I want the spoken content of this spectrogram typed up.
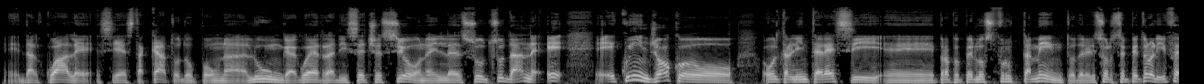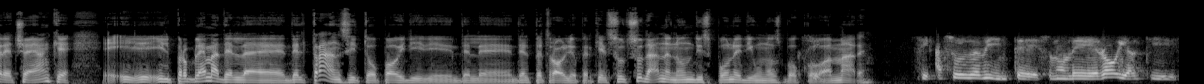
eh, dal quale si è staccato dopo una lunga guerra di secessione il Sud Sudan e, e qui in gioco, oltre agli interessi eh, proprio per lo sfruttamento delle risorse petrolifere, c'è anche eh, il, problema del, del, transito poi di, di, delle, del petrolio, perché il Sud Sudan non dispone di uno sbocco sì. a mare. Sì, assolutamente, sono le royalties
